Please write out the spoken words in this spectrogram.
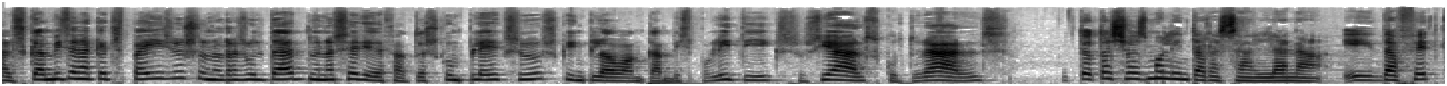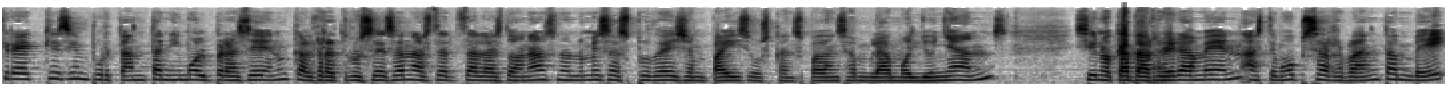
Els canvis en aquests països són el resultat d'una sèrie de factors complexos que inclouen canvis polítics, socials, culturals, tot això és molt interessant, Lana, i de fet crec que és important tenir molt present que el retrocés en els drets de les dones no només es produeix en països que ens poden semblar molt llunyans, sinó que darrerament estem observant també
